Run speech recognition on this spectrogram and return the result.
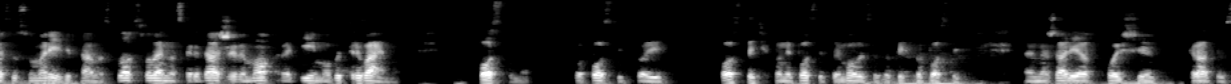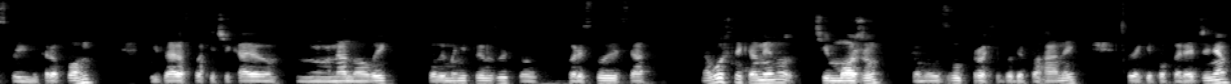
Ісусу Марії, вітаю вас! Благословенна середа, живемо, радіємо, витриваємо. Постимо. Хто постить, той постить, хто не постить, той молиться за тих, хто постить. Е, На жаль, я в Польщі втратив свій мікрофон. І зараз, поки чекаю на новий, коли мені привезуть, то користуюся навушниками, ну, чим можу, тому звук трохи буде поганий. Це таке попередження.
